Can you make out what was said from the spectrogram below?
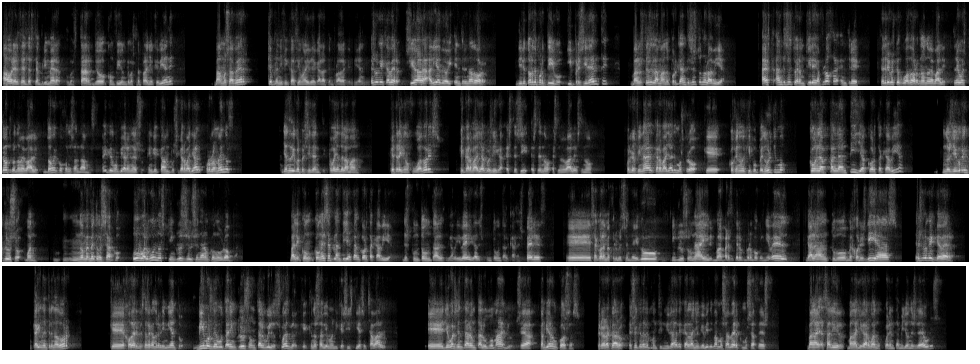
Ahora el Celta está en primera, va a estar, yo confío en que va a estar para el año que viene. Vamos a ver qué planificación hay de cara a la temporada que viene. Es lo que hay que ver. Si ahora, a día de hoy, entrenador, director deportivo y presidente van los tres de la mano, porque antes esto no lo había. Antes esto era un tira y afloja entre te traigo este jugador, no, no me vale, traigo este otro, no me vale. Entonces, ¿qué cojones andamos? Hay que confiar en eso, en que Campos y Carballal, por lo menos, ya no digo el presidente, que vayan de la mano, que traigan jugadores, que Carballal pues diga, este sí, este no, este me vale, este no. Porque al final Carballal demostró que cogiendo un equipo penúltimo, con la plantilla corta que había, nos llegó incluso, bueno, no me meto en ese saco, hubo algunos que incluso se ilusionaron con Europa. Vale, con, con, esa plantilla tan corta que había, despuntó un tal Gabri Veiga, despuntó un tal Carles Pérez, eh, sacó la mejor versión de Aidú, incluso Unai parece que recuperó un poco el nivel, Galán tuvo mejores días, es lo que hay que ver. Que hay un entrenador que, joder, que está sacando rendimiento. Vimos debutar incluso un tal Will Swedberg, que, no sabíamos ni que existía ese chaval. Eh, llegó a sentar a un tal Hugo Mayo, o sea, cambiaron cosas. Pero ahora, claro, eso hay que darle continuidad de cada año que viene y vamos a ver cómo se hace esto. Van a salir, van a llegar, bueno, 40 millones de euros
